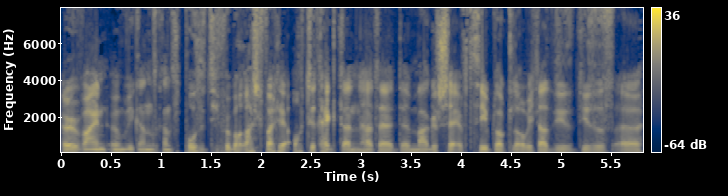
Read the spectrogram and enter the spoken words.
Irvine irgendwie ganz ganz positiv überrascht, weil der auch direkt dann hat der, der magische FC-Blog, glaube ich, da dieses, dieses äh,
